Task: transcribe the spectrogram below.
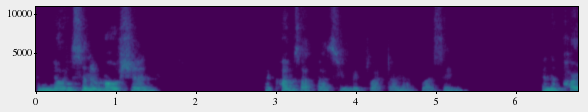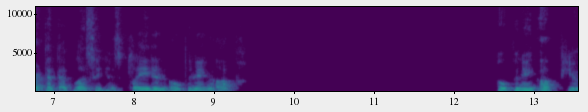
Notice an emotion that comes up as you reflect on that blessing and the part that that blessing has played in opening up opening up your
